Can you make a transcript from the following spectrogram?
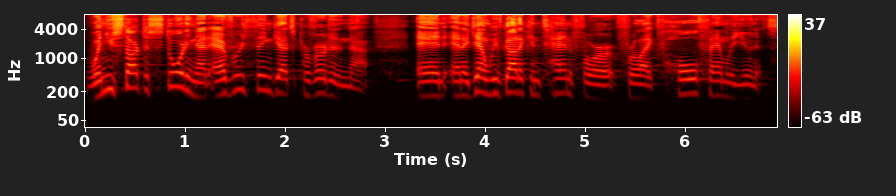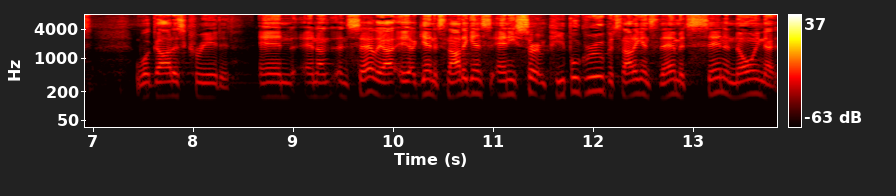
When you start distorting that, everything gets perverted in that. And, and again, we've got to contend for, for like whole family units, what God has created. And, and, uh, and sadly, I, again, it's not against any certain people group. It's not against them. It's sin and knowing that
